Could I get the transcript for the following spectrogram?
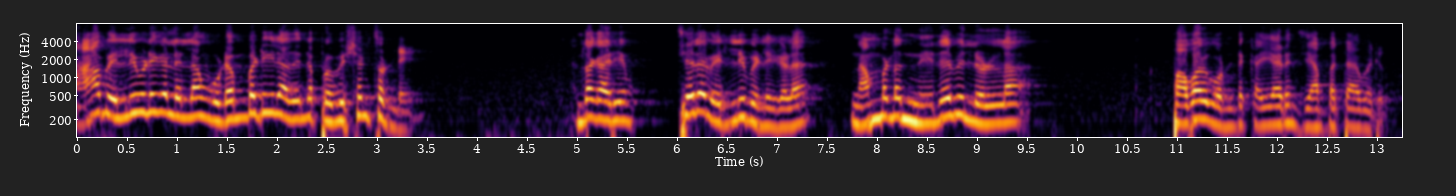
ആ വെല്ലുവിളികളിലെല്ലാം ഉടമ്പടിയിൽ അതിന്റെ പ്രൊവിഷൻസ് ഉണ്ട്. എന്താ കാര്യം? ചില വെല്ലുവിളികൾ നമ്മുടെ നിലവിലുള്ള പവർ കൊണ്ട് കൈകാര്യം ചെയ്യാൻ പറ്റാതെ വരും.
